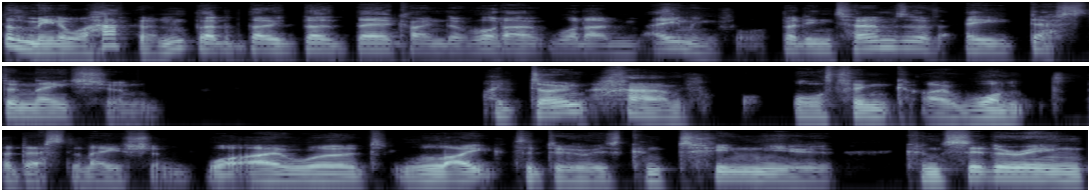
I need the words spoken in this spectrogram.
Doesn't mean it will happen, but they're, they're kind of what I what I'm aiming for. But in terms of a destination, I don't have or think I want a destination. What I would like to do is continue considering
